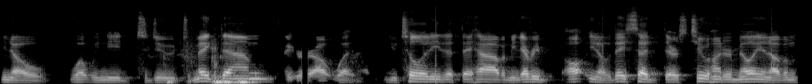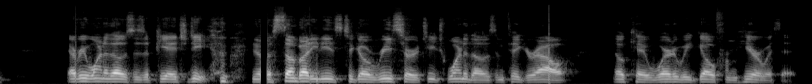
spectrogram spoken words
you know, what we need to do to make them, figure out what utility that they have. I mean, every, all, you know, they said there's 200 million of them. Every one of those is a PhD. you know, somebody needs to go research each one of those and figure out, okay, where do we go from here with it?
